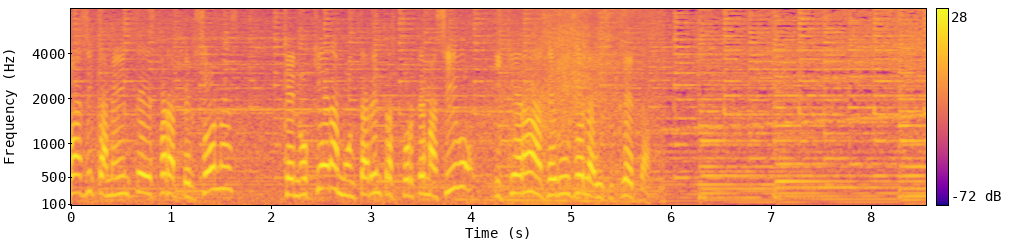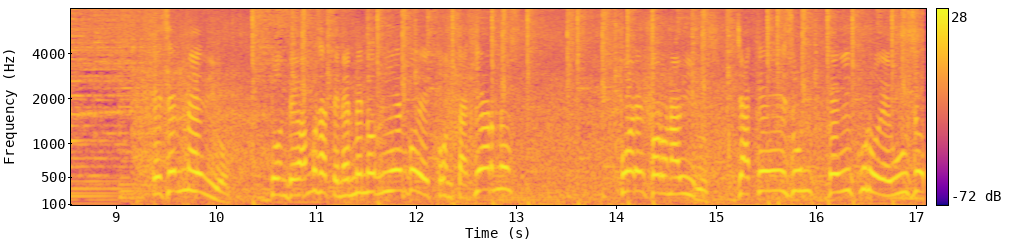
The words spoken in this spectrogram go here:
Básicamente es para personas que no quieran montar en transporte masivo y quieran hacer uso de la bicicleta. Es el medio donde vamos a tener menos riesgo de contagiarnos por el coronavirus ya que es un vehículo de uso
